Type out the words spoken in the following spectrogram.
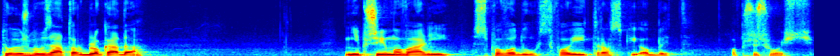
Tu już był zator, blokada. Nie przyjmowali z powodu swojej troski o byt, o przyszłość.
